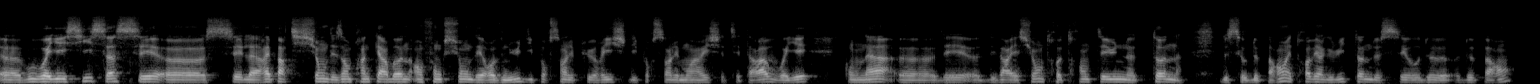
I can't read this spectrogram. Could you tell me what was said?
Euh, vous voyez ici, ça euh, c'est la répartition des empreintes carbone en fonction des revenus, 10% les plus riches, 10% les moins riches, etc. Vous voyez qu'on a euh, des, variations entre 31 tonnes de CO2 par an et 3,8 tonnes de CO2 par an.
